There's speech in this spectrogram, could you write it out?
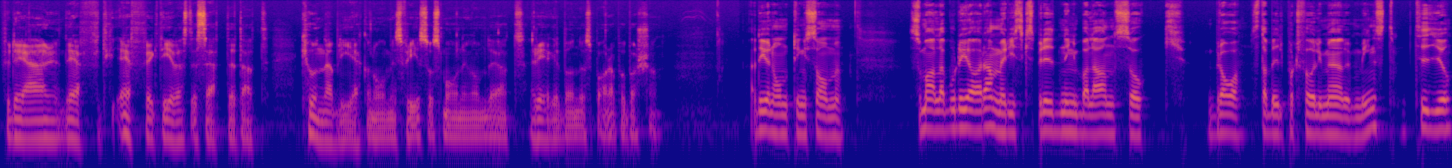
För det är det effektivaste sättet att kunna bli ekonomiskt fri så småningom. Det är att regelbundet spara på börsen. Ja, det är ju någonting som, som alla borde göra med riskspridning, balans och bra stabil portfölj med minst 10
